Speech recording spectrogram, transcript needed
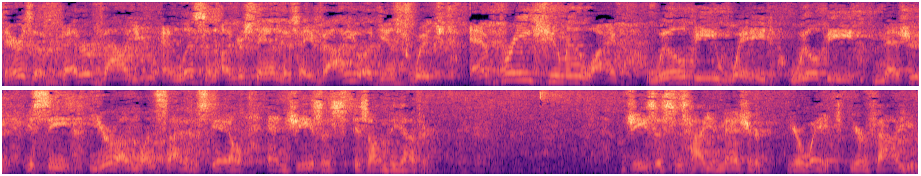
There is a better value, and listen, understand this, a value against which every human life will be weighed, will be measured. You see, you're on one side of the scale, and Jesus is on the other. Jesus is how you measure your weight, your value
